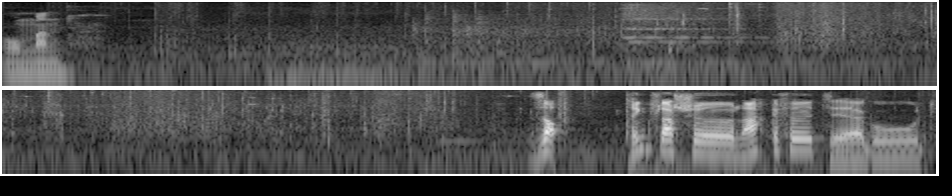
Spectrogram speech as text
Oh Mann. So, Trinkflasche nachgefüllt, sehr gut.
